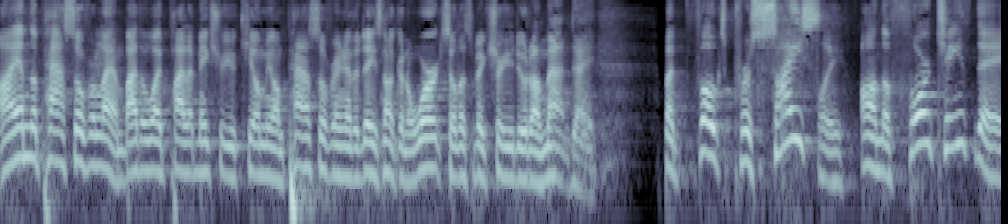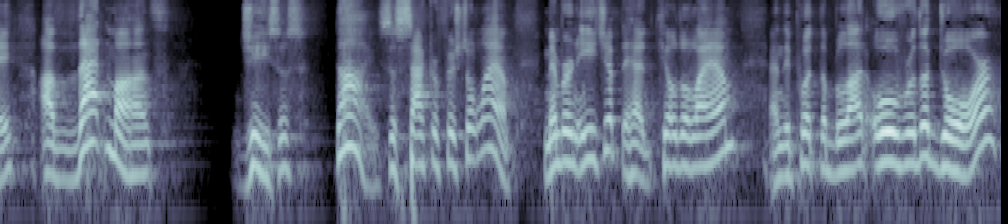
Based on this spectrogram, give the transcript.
I am the Passover lamb. By the way, Pilate, make sure you kill me on Passover. Any other day is not going to work, so let's make sure you do it on that day. But, folks, precisely on the 14th day of that month, Jesus dies, the sacrificial lamb. Remember in Egypt, they had killed a lamb and they put the blood over the door,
